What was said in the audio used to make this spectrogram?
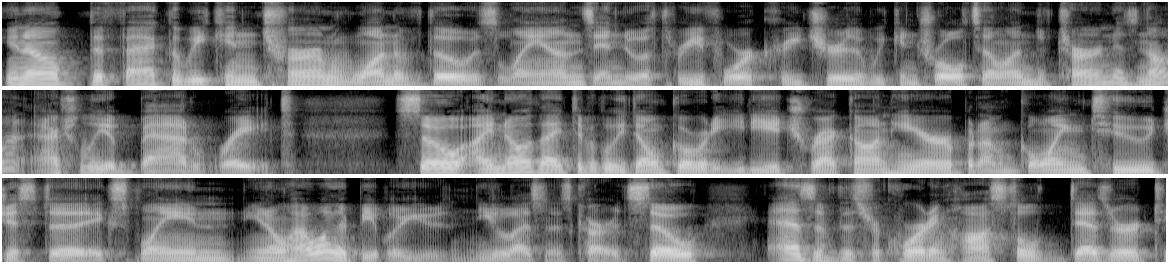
you know, the fact that we can turn one of those lands into a 3 4 creature that we control till end of turn is not actually a bad rate. So I know that I typically don't go over to EDH Rec on here, but I'm going to just to explain, you know, how other people are using utilizing this card. So as of this recording, Hostile Desert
